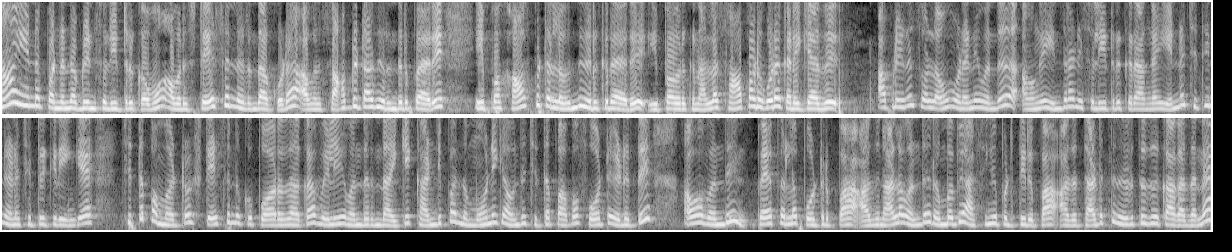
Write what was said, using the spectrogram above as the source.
நான் என்ன பண்ணணும்? அப்படின்னு சொல்லிட்டு இருக்கவும் அவர் ஸ்டேஷனில் இருந்தால் கூட அவர் சாப்பிட்டுட்டாவது இருந்திருப்பாரு. இப்போ ஹாஸ்பிட்டலில் வந்து இருக்கிறாரு. இப்போ அவருக்கு நல்ல சாப்பாடு கூட கிடைக்காது. அப்படின்னு சொல்லவும் உடனே வந்து அவங்க இந்திராணி சொல்லிட்டு இருக்கிறாங்க என்ன சித்தி நினச்சிட்டு இருக்கிறீங்க சித்தப்பா மட்டும் ஸ்டேஷனுக்கு போகிறதாக வெளியே வந்திருந்தாக்கி கண்டிப்பாக அந்த மோனிகா வந்து சித்தப்பாவை ஃபோட்டோ எடுத்து அவள் வந்து பேப்பரில் போட்டிருப்பா. அதனால வந்து ரொம்பவே அசிங்கப்படுத்தியிருப்பா. அதை தடுத்து நிறுத்ததுக்காக தானே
